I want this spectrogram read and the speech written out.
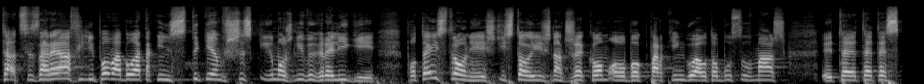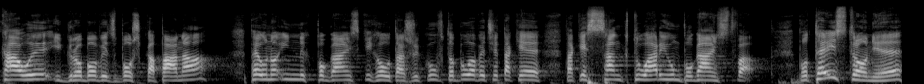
ta Cezarea Filipowa była takim stykiem wszystkich możliwych religii. Po tej stronie, jeśli stoisz nad rzeką, obok parkingu autobusów masz y, te, te, te skały i grobowiec Bożka Pana, pełno innych pogańskich ołtarzyków. To było, wiecie, takie, takie sanktuarium pogaństwa. Po tej stronie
